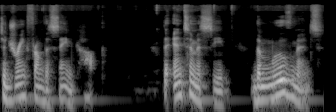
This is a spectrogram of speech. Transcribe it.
to drink from the same cup. The intimacy, the movement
